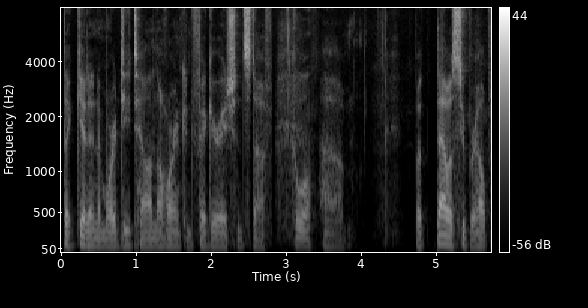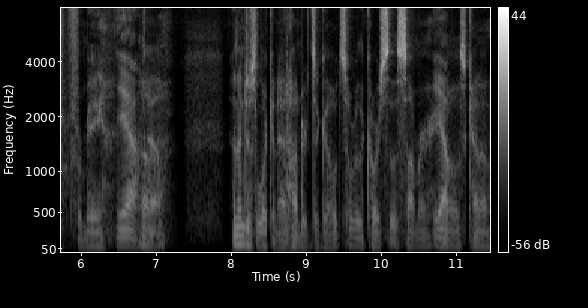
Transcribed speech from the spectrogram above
that get into more detail on the horn configuration stuff. Cool. Um, but that was super helpful for me. Yeah. Uh, and then just looking at hundreds of goats over the course of the summer. Yeah. You know, it was kind of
